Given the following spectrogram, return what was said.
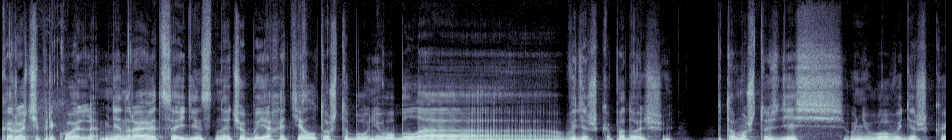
Короче, прикольно. Мне нравится. Единственное, что бы я хотел, то чтобы у него была выдержка подольше. Потому что здесь у него выдержка...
